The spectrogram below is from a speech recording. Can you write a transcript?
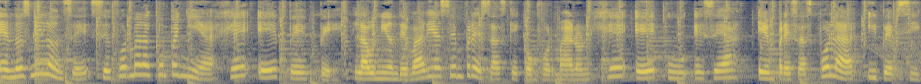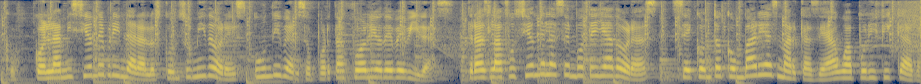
En 2011 se forma la compañía GEPP, la unión de varias empresas que conformaron GEUSA, Empresas Polar y PepsiCo, con la misión de brindar a los consumidores un diverso portafolio de bebidas. Tras la fusión de las embotelladoras, se contó con varias marcas de agua purificada,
